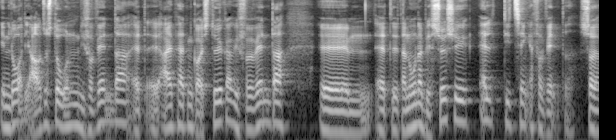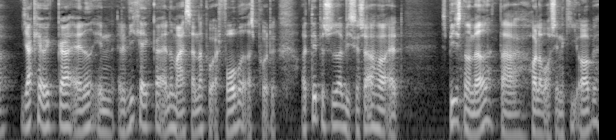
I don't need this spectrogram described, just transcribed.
en lort i autostolen, vi forventer, at øh, iPad'en går i stykker, vi forventer, Øhm, øh, at der er nogen, der bliver søsyge. Alt de ting er forventet. Så jeg kan jo ikke gøre andet end, eller vi kan ikke gøre andet mig og Sandra på at forberede os på det. Og det betyder, at vi skal sørge for at spise noget mad, der holder vores energi oppe. Vi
